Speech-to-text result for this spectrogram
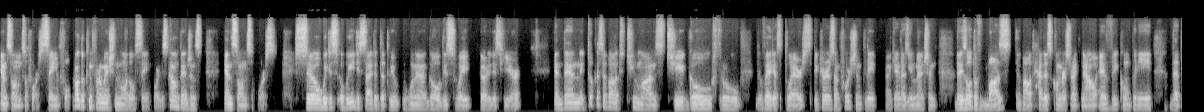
and so on and so forth. Same for product information models, same for discount engines, and so on and so forth. So we just we decided that we want to go this way early this year. And then it took us about two months to go through the various players because unfortunately, again, as you mentioned, there is a lot of buzz about headless commerce right now. Every company that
